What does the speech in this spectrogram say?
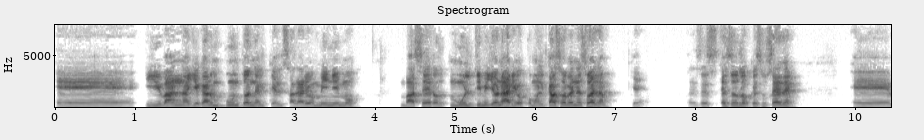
eh, y van a llegar a un punto en el que el salario mínimo va a ser multimillonario, como el caso de Venezuela. Eso, es, lo que sucede. Eh,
